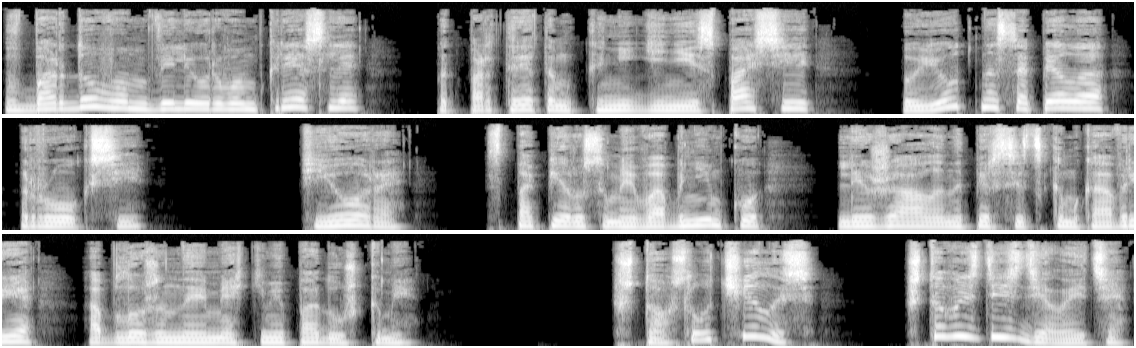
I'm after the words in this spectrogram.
В бордовом велюровом кресле под портретом княгини Испасии уютно сопела Рокси. Фьоре с папирусами в обнимку лежала на персидском ковре, обложенная мягкими подушками. «Что случилось? Что вы здесь делаете?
